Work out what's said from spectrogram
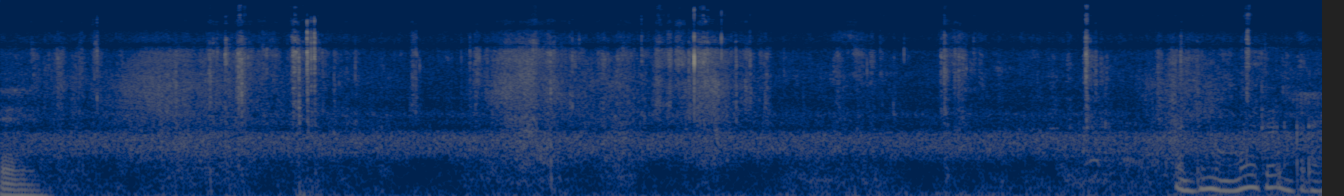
อืม อันที่มึงมือเท่านั้นก็ได้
